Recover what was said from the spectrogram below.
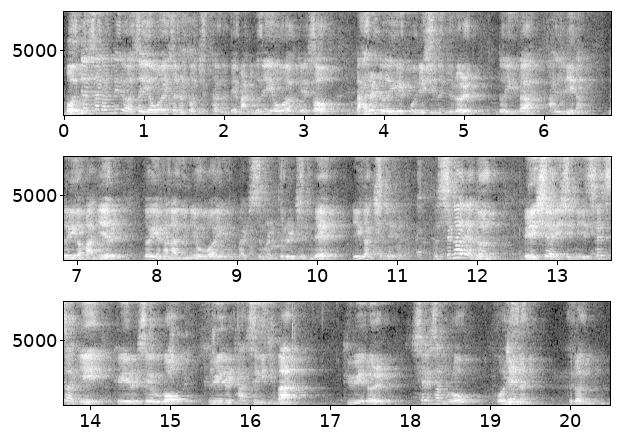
먼데 사람들이 와서 여호와의 전을 건축하는데 만군의 여호와께서 나를 너에게 보내시는 줄을 너희가 알리라. 너희가 만일 너희 하나님 여호와의 말씀을 들을진데 이같이 되리라. 스가랴는 메시아이신 이 새싹이 교회를 세우고 교회를 다스리지만 교회를 세상으로 보내는 그런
